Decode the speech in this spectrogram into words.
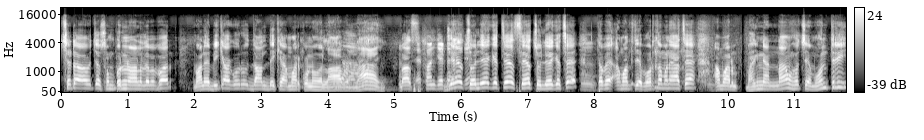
সেটা হচ্ছে সম্পূর্ণ আলাদা ব্যাপার। মানে বিকা গরুর দাম দেখে আমার কোনো লাভ নাই। বাস যে আছে- চলে গেছে সে চলে গেছে। তবে আমাদের যে বর্তমানে আছে আমার ভাগনার নাম হচ্ছে মন্ত্রী।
